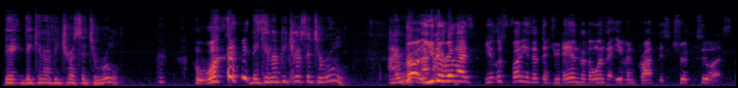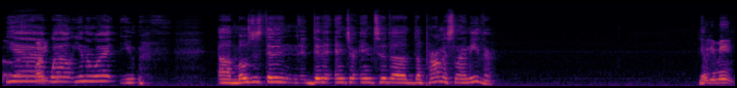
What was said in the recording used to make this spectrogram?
they they cannot be trusted to rule. what? They cannot be trusted to rule. I would, Bro, you I- didn't realize. You, what's funny is that the Judeans are the ones that even brought this truth to us. Though. Yeah, funny thing. well, you know what? You uh, Moses didn't didn't enter into the the promised land either. Yep. What do you mean?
